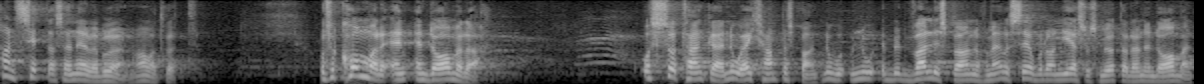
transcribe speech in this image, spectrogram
han sitter seg ned ved brønnen. Han var trøtt. Og så kommer det en, en dame der. Og så tenker jeg nå er jeg kjempespent. Nå, nå er det veldig spennende for meg å se hvordan Jesus møter denne damen.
